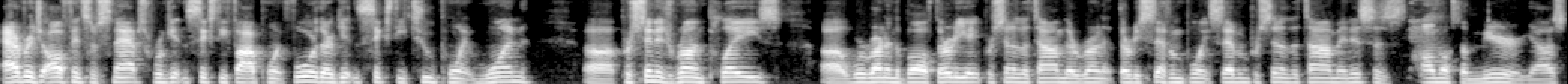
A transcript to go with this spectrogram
average offensive snaps, we're getting 65.4. They're getting 62.1. Uh, percentage run plays, uh, we're running the ball 38% of the time. They're running it 37.7% of the time. And this is almost a mirror, guys.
